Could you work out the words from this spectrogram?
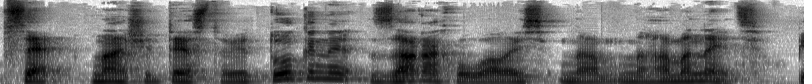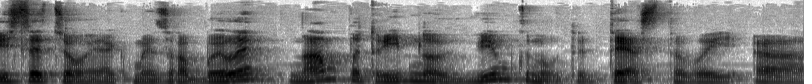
Все, наші тестові токени зарахувались нам на гаманець. Після цього, як ми зробили, нам потрібно ввімкнути тестовий е,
